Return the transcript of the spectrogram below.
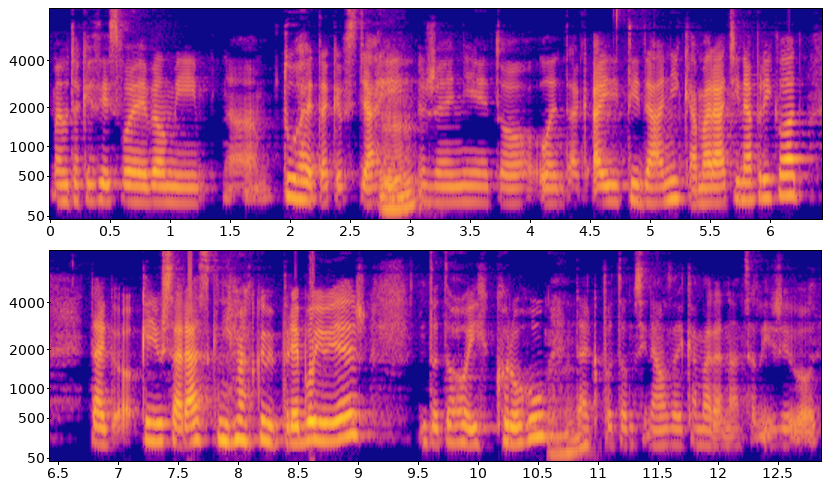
majú také tie svoje veľmi um, tuhé také vzťahy, mm-hmm. že nie je to len tak. Aj tí dáni, kamaráti napríklad, tak keď už sa raz k ním akoby prebojuješ do toho ich kruhu, mm-hmm. tak potom si naozaj kamarát na celý život.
